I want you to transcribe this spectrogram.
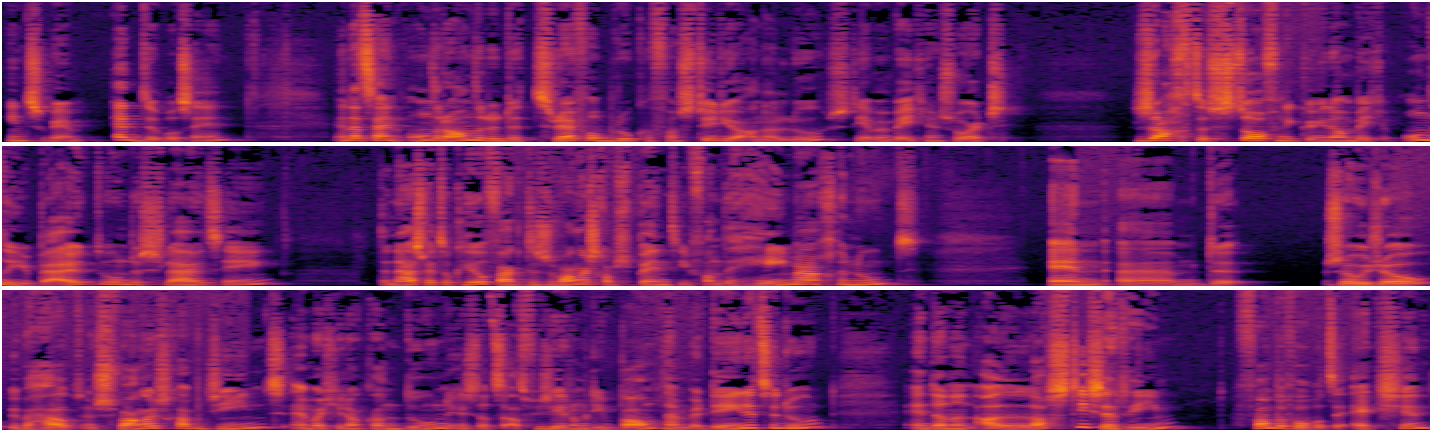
Instagram, dubbelzen. En dat zijn onder andere de travelbroeken van Studio Annaloes. Die hebben een beetje een soort zachte stof en die kun je dan een beetje onder je buik doen, de sluiting. Daarnaast werd ook heel vaak de zwangerschapspanty van de HEMA genoemd. En um, de sowieso überhaupt een zwangerschapsjeans. En wat je dan kan doen, is dat ze adviseren om die band naar beneden te doen. En dan een elastische riem van bijvoorbeeld de Action,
